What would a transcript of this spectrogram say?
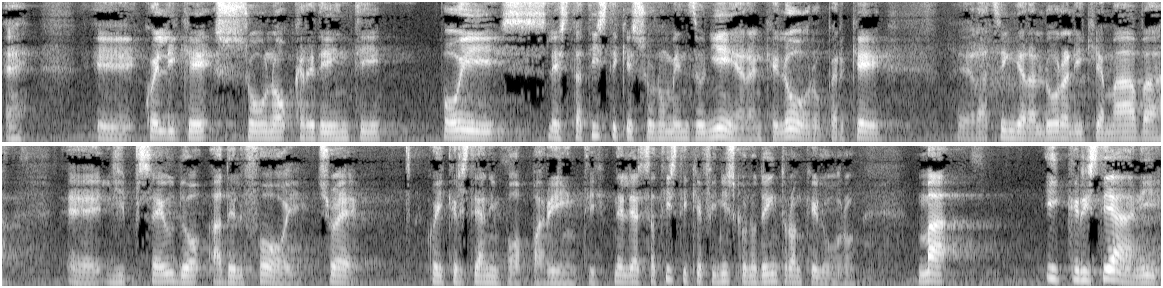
Eh? Quelli che sono credenti, poi le statistiche sono menzognere anche loro, perché eh, Ratzinger allora li chiamava eh, gli pseudo adelfoi, cioè quei cristiani un po' apparenti. Nelle statistiche finiscono dentro anche loro, ma i cristiani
